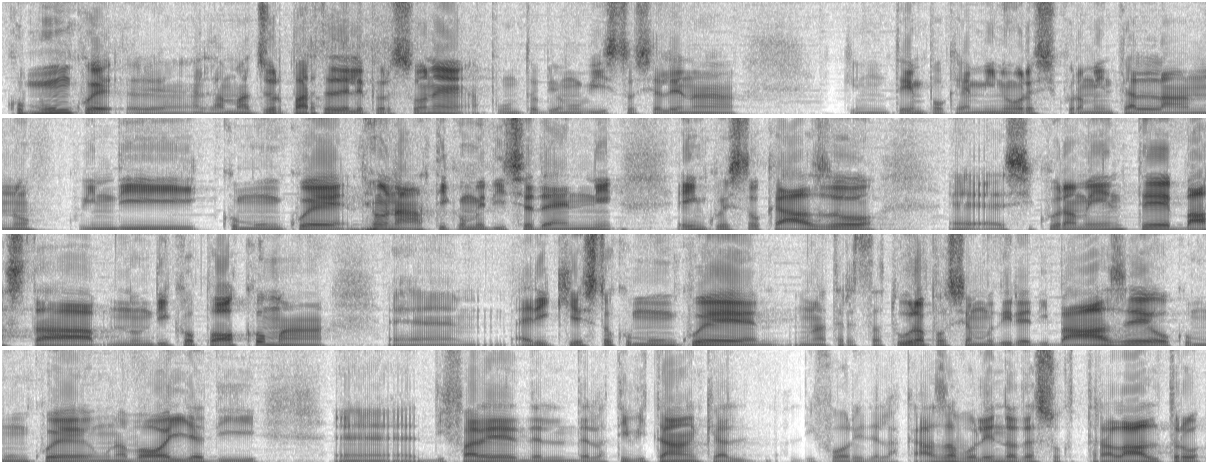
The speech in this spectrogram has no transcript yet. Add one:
comunque eh, la maggior parte delle persone, appunto abbiamo visto, si allena un tempo che è minore sicuramente all'anno, quindi comunque neonati come dice Danny e in questo caso eh, sicuramente basta, non dico poco, ma ehm, è richiesto comunque un'attrezzatura possiamo dire di base o comunque una voglia di, eh, di fare del- dell'attività anche al, al di fuori della casa, volendo adesso tra l'altro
